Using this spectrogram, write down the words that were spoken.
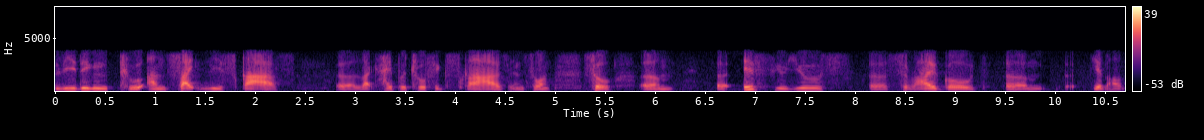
leading to unsightly scars uh, like hypertrophic scars and so on. So um, uh, if you use uh, Gold, um, you know,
